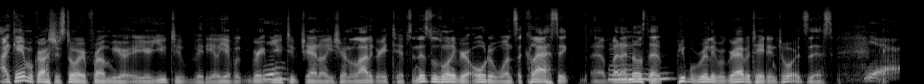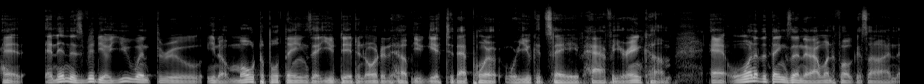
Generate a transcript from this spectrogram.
I came across your story from your your YouTube video. You have a great yeah. YouTube channel. You're sharing a lot of great tips, and this was one of your older ones, a classic. Uh, but mm-hmm. I noticed that mm-hmm. people really were gravitating towards this. Yeah. And and in this video, you went through you know multiple things that you did in order to help you get to that point where you could save half of your income. And one of the things in there I want to focus on,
